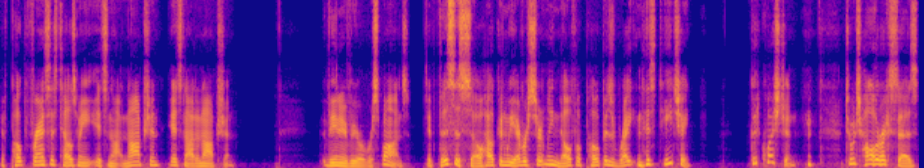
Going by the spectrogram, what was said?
if Pope Francis tells me it's not an option, it's not an option. The interviewer responds, If this is so, how can we ever certainly know if a pope is right in his teaching? Good question. to which Hollerich says,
